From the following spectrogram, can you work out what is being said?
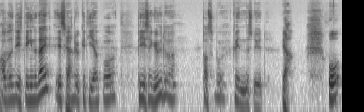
alle de tingene der. De skal Ja. bruke tida på å prise Gud og passe på kvinnenes dyd. Ja. Og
